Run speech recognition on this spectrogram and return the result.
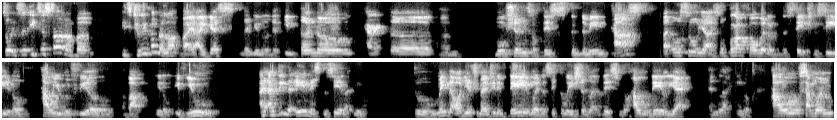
So it's a, it's a sort of a, it's driven a lot by, I guess, the, you know, the internal character um, motions of this the, the main cast, but also yeah, so brought forward on the stage to see you know how you would feel about you know if you. I, I think the aim is to say like you know to make the audience imagine if they were in a situation like this, you know how would they react and like you know how someone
